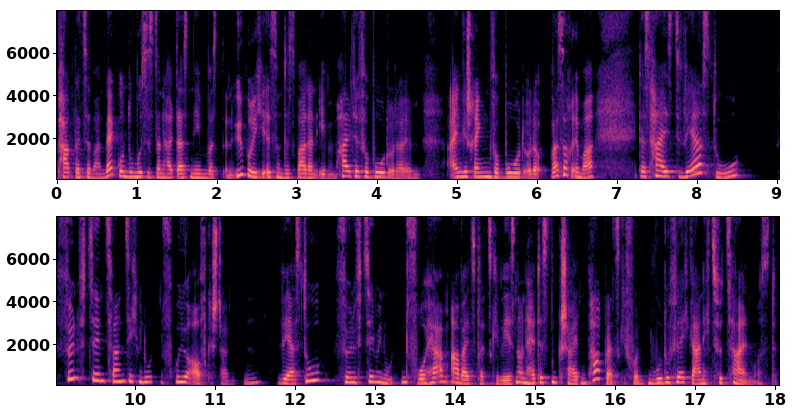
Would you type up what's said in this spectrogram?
Parkplätze waren weg und du musstest dann halt das nehmen, was dann übrig ist und das war dann eben im Halteverbot oder im eingeschränkten Verbot oder was auch immer. Das heißt, wärst du 15, 20 Minuten früher aufgestanden, wärst du 15 Minuten vorher am Arbeitsplatz gewesen und hättest einen gescheiten Parkplatz gefunden, wo du vielleicht gar nichts für zahlen musst.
